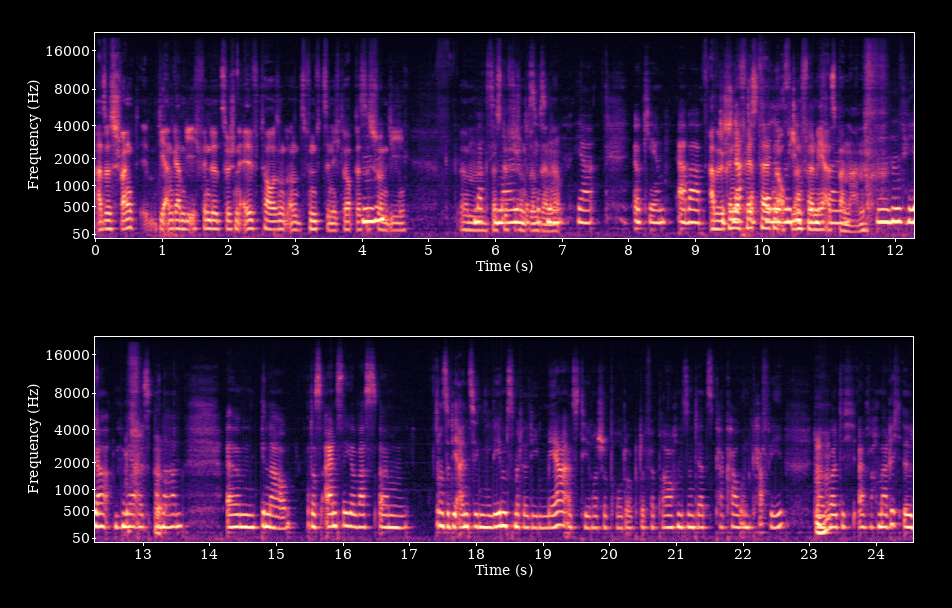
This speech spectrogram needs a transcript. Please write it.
Also es schwankt, die Angaben, die ich finde, zwischen 11.000 und 15. Ich glaube, das ist schon mhm, die, ähm, das maximal dürfte schon das, drin sein, ja. man, ja, okay, aber Aber wir können ja festhalten, auf jeden auf Fall jeden mehr als Fall, Bananen. mhm, ja, mehr als Ja. Bananen. Ähm, genau, das Einzige, was, ähm, also die einzigen Lebensmittel, die mehr als tierische Produkte verbrauchen, sind jetzt Kakao und Kaffee. Da Mhm. wollte ich einfach mal äh,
